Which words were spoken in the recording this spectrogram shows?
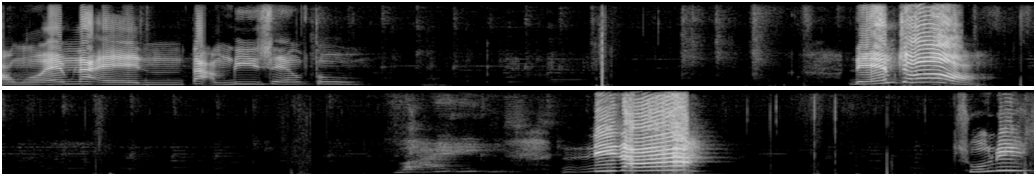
Hỏng rồi em lại tạm đi xe ô tô. Để em cho. Đi ra. Xuống đi.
